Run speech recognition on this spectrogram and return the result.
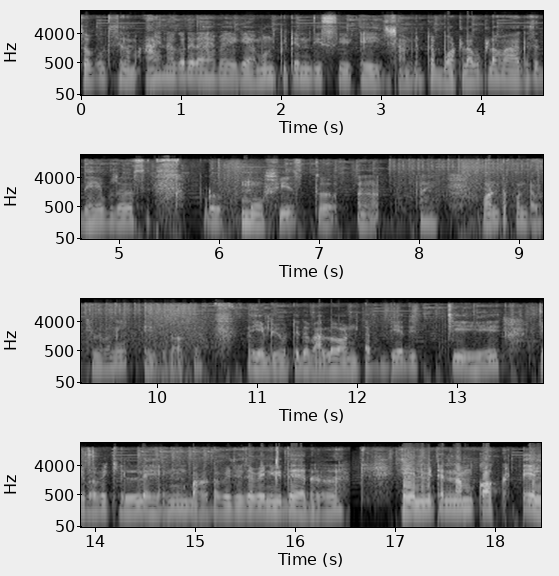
সব বলতেছিলাম, আয়না করে রায় ভাই এগে এমন পিটেন দিচ্ছি এই যে সামনে একটা বটলা বটলা হয়ে গেছে, দেহে বোঝা যাচ্ছে পুরো মফিজ, তো ওয়ান টাপ ওয়ান টাপ খেলে মানে এই যে দরকার এই বিওটিতে ভালো ওয়ান দিয়ে দিচ্ছি, এভাবে খেললে বারোটা বেজে যাবে এনিমিদের। এই এনিমিটার নাম ককটেল,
